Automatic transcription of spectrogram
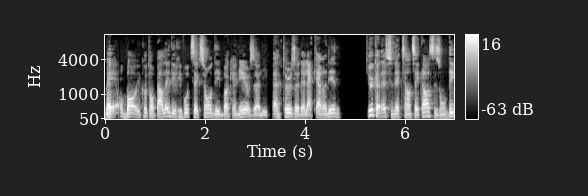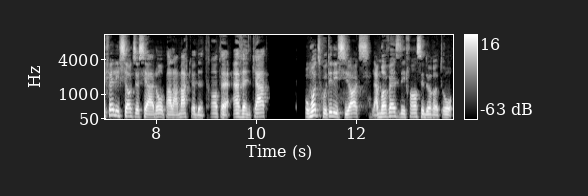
Mais bon, écoute, on parlait des rivaux de section des Buccaneers, les Panthers de la Caroline, qui eux connaissent une excellente séquence. Ils ont défait les Seahawks de Seattle par la marque de 30 à 24. Pour moi, du côté des Seahawks, la mauvaise défense est de retour.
